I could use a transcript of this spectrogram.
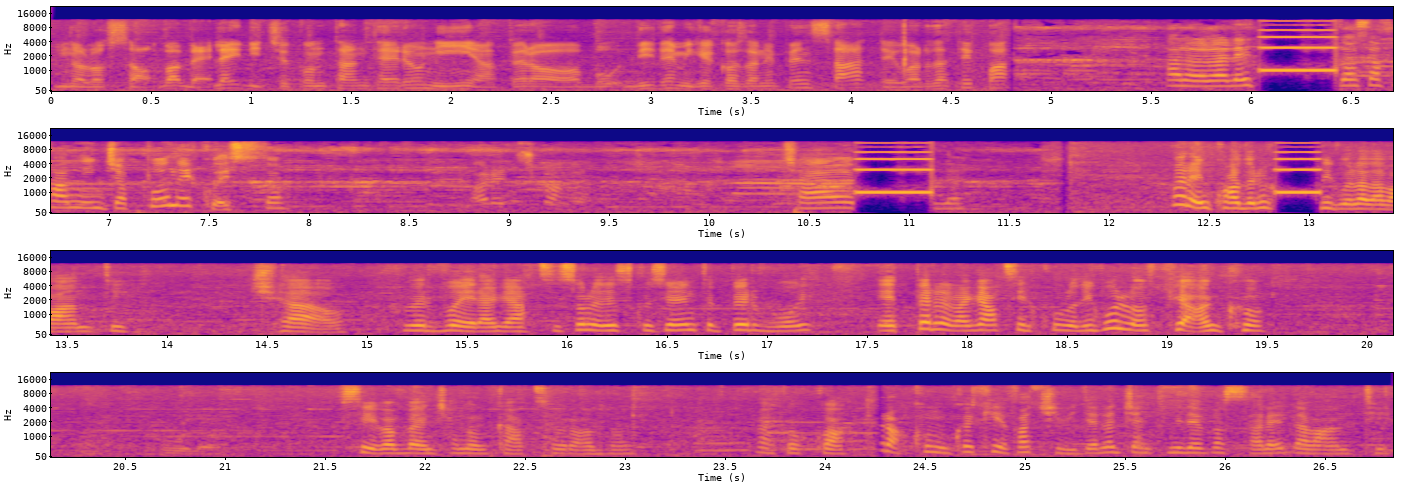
non lo so. Vabbè lei dice con tanta ironia Però boh ditemi che cosa ne pensate Guardate qua. Allora le cosa fanno in Giappone è questo. Ciao Ora inquadro il di quella davanti. Ciao Per voi ragazzi Solo ed esclusivamente per voi E per le ragazze il culo di quello a fianco. Culo. Sì vabbè non c'hanno un cazzo roba. Ecco qua. Però comunque che io faccio i video la gente mi deve passare davanti.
